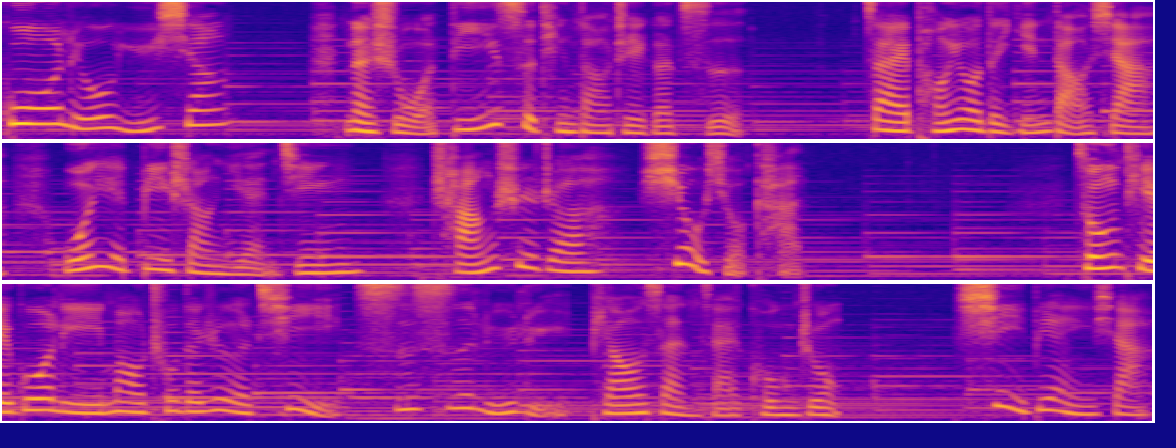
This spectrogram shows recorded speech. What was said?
锅留余香，那是我第一次听到这个词。在朋友的引导下，我也闭上眼睛，尝试着嗅嗅看。从铁锅里冒出的热气丝丝缕缕飘散在空中，细辨一下，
